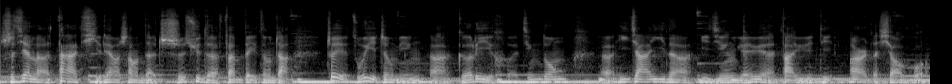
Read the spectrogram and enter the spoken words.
实现了大体量上的持续的翻倍增长。这也足以证明啊，格力和京东，呃，一加一呢，已经远远大于第二的效果。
